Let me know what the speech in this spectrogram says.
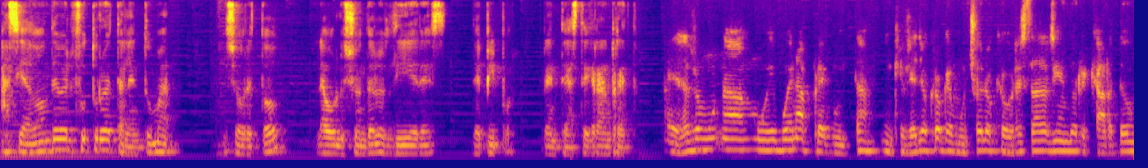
¿Hacia dónde ve el futuro de talento humano? Y sobre todo, la evolución de los líderes de People frente a este gran reto. Esa es una muy buena pregunta. Incluso yo creo que mucho de lo que vos estás haciendo, Ricardo,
